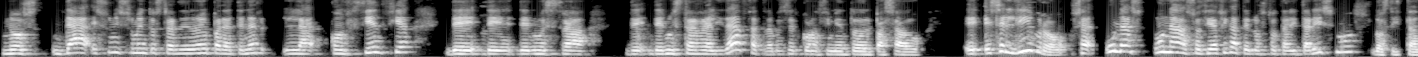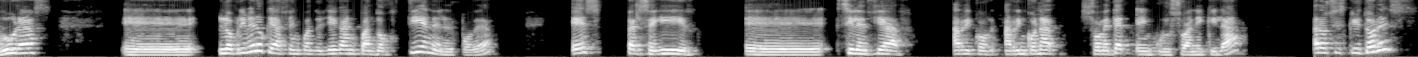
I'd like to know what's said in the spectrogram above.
nos da, es un instrumento extraordinario para tener la conciencia de, de, nuestra, de, nuestra realidad a través del conocimiento del pasado. E, es el libro, o sea, una, una sociedad, fíjate, los totalitarismos, las dictaduras, eh, lo primero que hacen cuando llegan, cuando obtienen el poder, es perseguir, eh, silenciar, arrinconar, someter e incluso aniquilar a los escritores,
